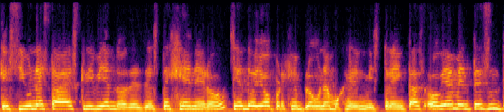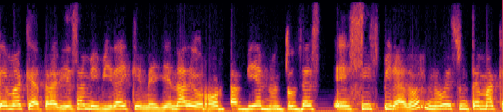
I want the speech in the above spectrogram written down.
que si una estaba escribiendo desde este género, siendo yo, por ejemplo, una mujer en mis treintas, obviamente es un tema que atraviesa mi vida y que me llena de horror también, ¿no? Entonces es inspirador, ¿no? Es un tema que,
